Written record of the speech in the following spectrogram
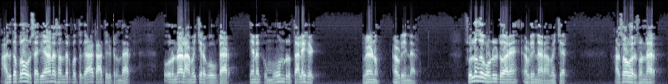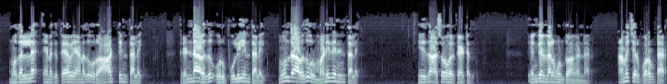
அதுக்கப்புறம் ஒரு சரியான சந்தர்ப்பத்துக்காக காத்துக்கிட்டு இருந்தார். ஒரு நாள் அமைச்சரை கூப்பிட்டார். எனக்கு மூன்று தலைகள் வேணும் அப்படின்னார். சொல்லுங்க கொண்டுகிட்டு வரேன் அப்படின்னார் அமைச்சர். அசோகர் சொன்னார் முதல்ல எனக்கு தேவையானது ஒரு ஆட்டின் தலை ரெண்டாவது ஒரு புலியின் தலை மூன்றாவது ஒரு மனிதனின் தலை. இதுதான் அசோகர் கேட்டது. எங்க இருந்தாலும் கொண்டு வாங்கன்னார். அமைச்சர் புறப்பட்டார்.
